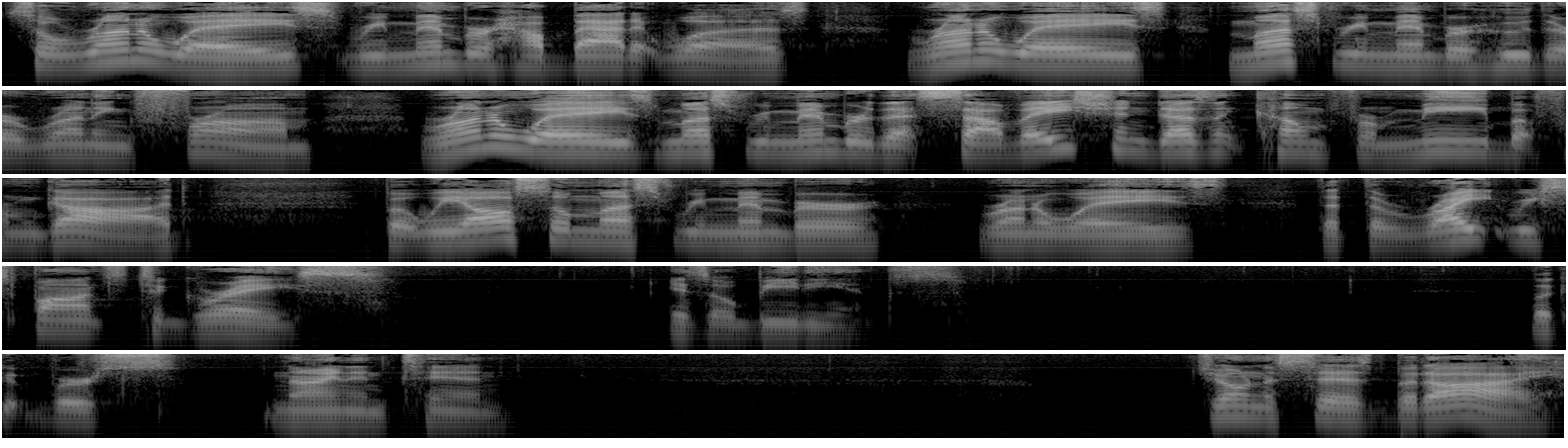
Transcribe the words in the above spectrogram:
So, runaways remember how bad it was. Runaways must remember who they're running from. Runaways must remember that salvation doesn't come from me, but from God. But we also must remember, runaways, that the right response to grace is obedience. Look at verse 9 and 10. Jonah says, But I,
